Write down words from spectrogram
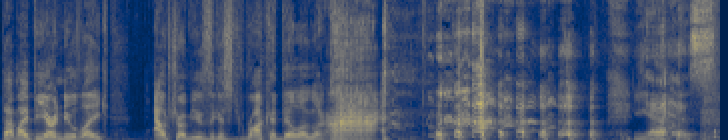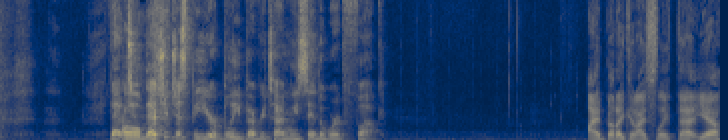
that might be our new like outro music is Rockadillo going ah. Yes. That, should, Um, that should just be your bleep every time we say the word fuck. I bet I could isolate that. Yeah,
